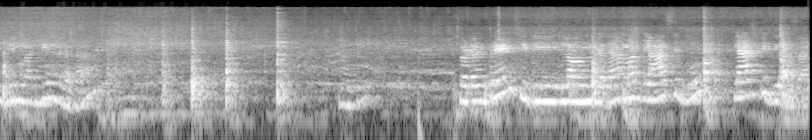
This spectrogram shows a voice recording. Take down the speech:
ఇది మగ్గింది కదా. చూడండి ఫ్రెండ్స్ ఇది ఇలా ఉంది కదా. మా గ్లాస్ ఇవ్వు. ప్లాస్టిక్ గ్లాస్? ఆ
